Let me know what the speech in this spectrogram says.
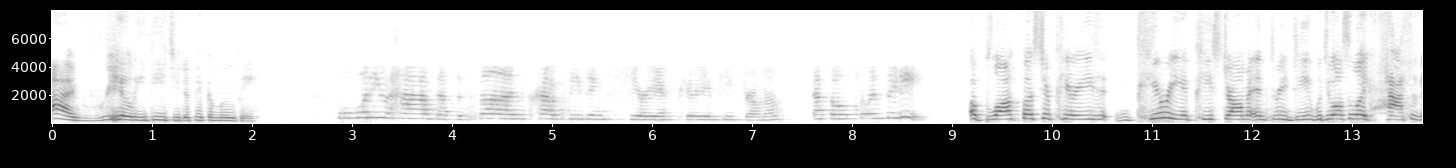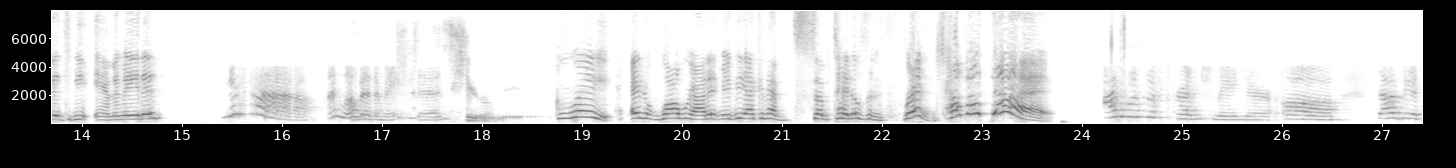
I really need you to pick a movie. Well, what do you have that's a fun, crowd pleasing, serious period piece drama that's also in 3D? A blockbuster period period piece drama in 3D. Would you also like half of it to be animated? Yeah, I love animation. Great. And while we're at it, maybe I can have subtitles in French. How about that? I was a French major. Ah, that'd be a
